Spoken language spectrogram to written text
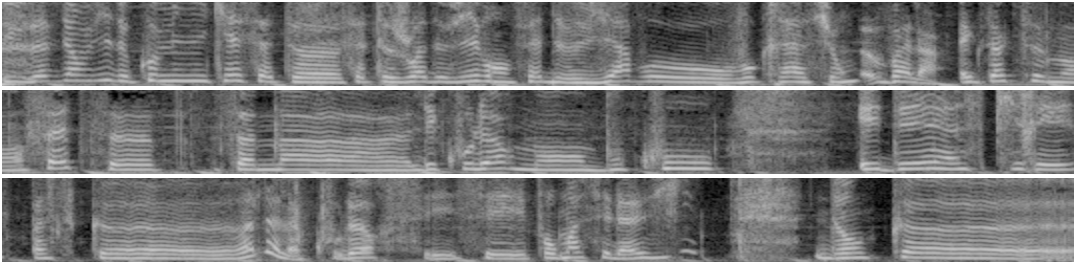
vous aviez envie de communiquer cette, euh, cette joie de vivre en fait via vos, vos créations. Voilà, exactement. En fait, ça m'a, les couleurs m'ont beaucoup aidé, inspiré, parce que voilà, la couleur, c'est, pour moi, c'est la vie. Donc, euh,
